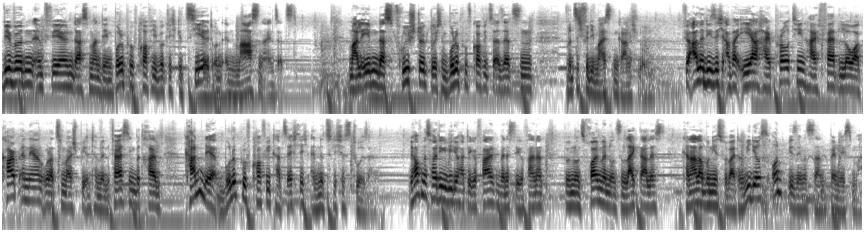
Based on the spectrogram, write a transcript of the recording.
Wir würden empfehlen, dass man den Bulletproof Coffee wirklich gezielt und in Maßen einsetzt. Mal eben das Frühstück durch einen Bulletproof Coffee zu ersetzen, wird sich für die meisten gar nicht lohnen. Für alle, die sich aber eher High Protein, High Fat, Lower Carb ernähren oder zum Beispiel Intermittent Fasting betreiben, kann der Bulletproof Coffee tatsächlich ein nützliches Tool sein. Wir hoffen, das heutige Video hat dir gefallen. Wenn es dir gefallen hat, würden wir uns freuen, wenn du uns ein Like da lässt, Kanal abonnierst für weitere Videos und wir sehen uns dann beim nächsten Mal.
